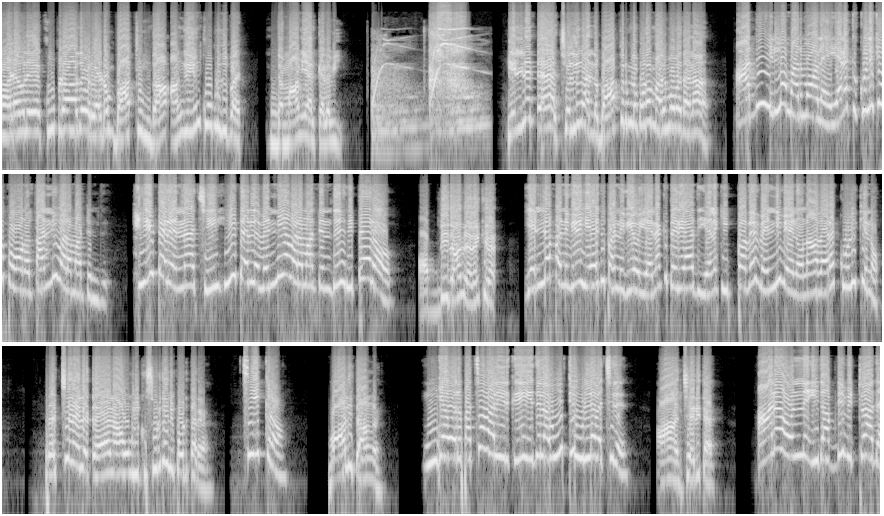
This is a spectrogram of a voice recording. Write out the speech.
கடவுளே கூப்பிடாத ஒரு இடம் பாத்ரூம் தான். அங்கேயும் கூப்பிடுது பாரு. இந்த மாமியார் கிளவி என்னத்த? சொல்லுங்க அந்த பாத்ரூம்ல கூட மருமவ தானா? அது இல்ல மருமோளே எனக்கு குளிக்க போகணும் தண்ணி வர மாட்டேங்குது. ஹீட்டர் என்னாச்சு? ஹீட்டர்ல வெந்நீர் வர மாட்டேங்குது ரிப்பேரோ அப்படிதான் நினைக்கிறேன். என்ன பண்ணுவியோ ஏது பண்ணுவியோ எனக்கு தெரியாது. எனக்கு இப்பவே வெந்நி வேணும் நான் வேற குளிக்கணும். பிரச்சனை இல்லட்ட நான் உங்களுக்கு சுடுதண்ணி போட்டு தரேன். சீக்கிரம். வாலி தாங்க. இங்க ஒரு பச்சை வாளி இருக்கு இதுல ஊத்தி உள்ள வச்சு. ஆ சரிட்ட ஆனா ஒண்ணு இது அப்படியே விட்டுறாத.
